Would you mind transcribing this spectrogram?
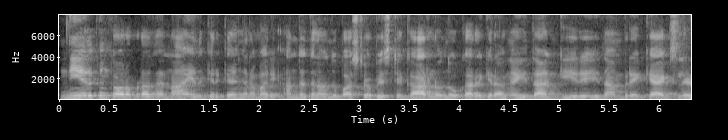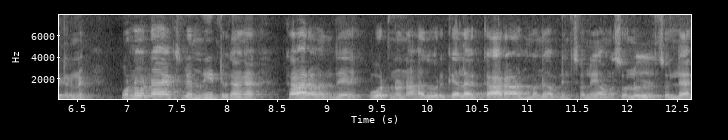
நீ எதுக்கும் கவலைப்படாத. நான் எதுக்கு இருக்கேங்கிற மாதிரி அந்த இடத்துல வந்து பாசிட்டிவாக பேசிட்டு காரில் வந்து உட்கார வைக்கிறாங்க. இதான் கீரு இதான் பிரேக் ஆக்சிலேட்டர்னு ஒன்று ஒன்றா எக்ஸ்பிளைன் பண்ணிகிட்டு இருக்காங்க. காரை வந்து ஓட்டணுன்னா அது ஒரு கிளை. கார் ஆன் பண்ணு அப்படின்னு சொல்லி அவங்க சொல்ல சொல்ல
